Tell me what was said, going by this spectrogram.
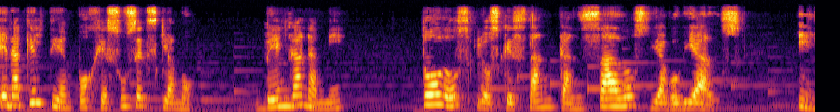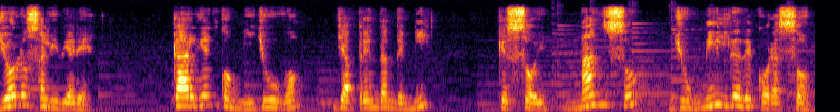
En aquel tiempo Jesús exclamó, Vengan a mí todos los que están cansados y agobiados, y yo los aliviaré. Carguen con mi yugo y aprendan de mí, que soy manso y humilde de corazón,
